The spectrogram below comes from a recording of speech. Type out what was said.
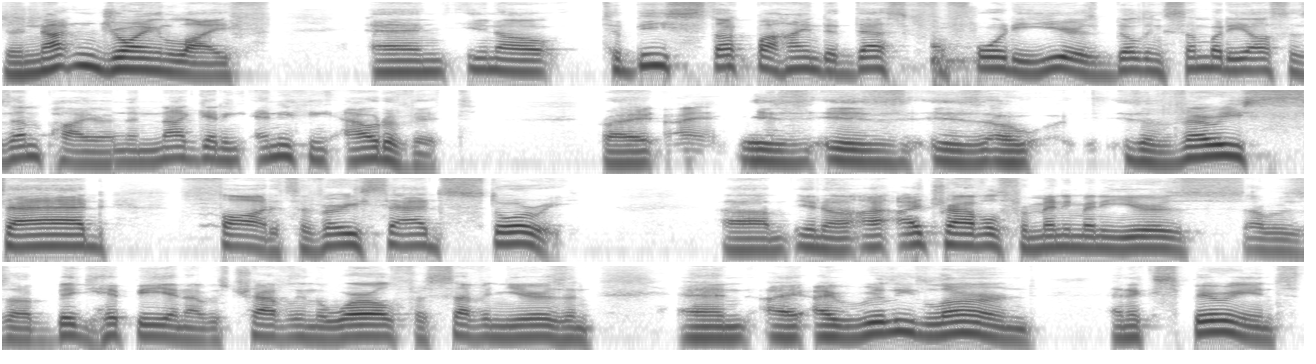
they're not enjoying life. And you know to be stuck behind a desk for 40 years building somebody else's empire and then not getting anything out of it right, right. is is is a is a very sad thought. It's a very sad story. Um, you know I, I traveled for many many years. I was a big hippie and i was traveling the world for seven years and and I, I really learned and experienced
